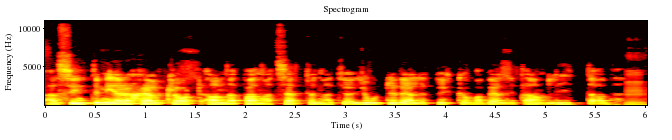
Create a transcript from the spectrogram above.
Alltså inte mera självklart annat på annat sätt än att jag gjorde väldigt mycket och var väldigt anlitad. Mm.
